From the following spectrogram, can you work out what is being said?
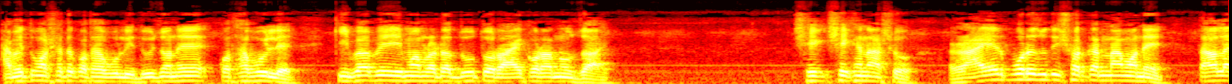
আমি তোমার সাথে কথা বলি। দুজনে কথা বললে কীভাবে এই মামলাটা দ্রুত রায় করানো যায় সেখানে আসো। রায়ের পরে যদি সরকার না মানে তাহলে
